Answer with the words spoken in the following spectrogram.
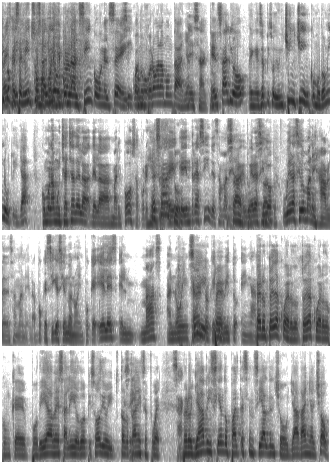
entrar. y porque Zenitsu como salió por ejemplo como en el 5 o en el 6, Sí, cuando como- fueron a la montaña. Exacto. Él salió en ese episodio un chin chin, como dos minutos y ya. Como la muchacha de la, de la mariposa, por ejemplo. Exacto. eh, que entre así, de esa manera. Exacto, hubiera, sido, exacto. hubiera sido manejable de esa manera, porque sigue siendo annoying. Porque él es el más annoying Sí, character que yo pero- he visto en anime. Pero estoy de acuerdo, estoy de acuerdo con que podía haber salido dos episodios y tú te lo Sí. traes y se fue. Exacto. Pero ya vi siendo parte esencial del show, ya daña el show.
